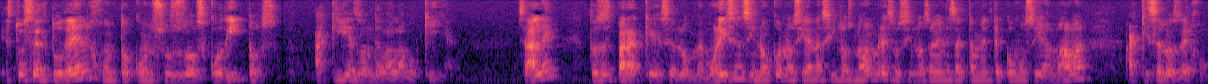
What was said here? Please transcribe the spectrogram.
esto es el tudel junto con sus dos coditos. Aquí es donde va la boquilla. ¿Sale? Entonces, para que se lo memoricen, si no conocían así los nombres o si no sabían exactamente cómo se llamaba, aquí se los dejo.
